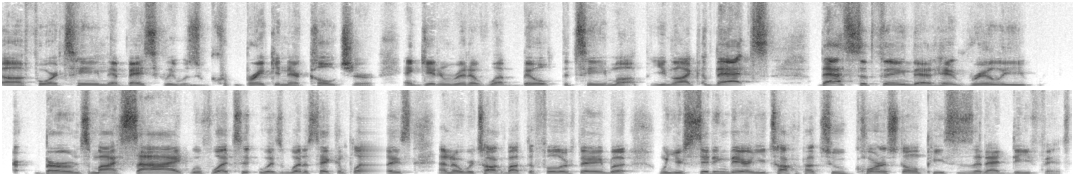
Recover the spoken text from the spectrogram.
uh, for a team that basically was cr- breaking their culture and getting rid of what built the team up. You know, like that's that's the thing that had really burns my side with what's with what is taking place. I know we're talking about the Fuller thing, but when you're sitting there and you're talking about two cornerstone pieces of that defense,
